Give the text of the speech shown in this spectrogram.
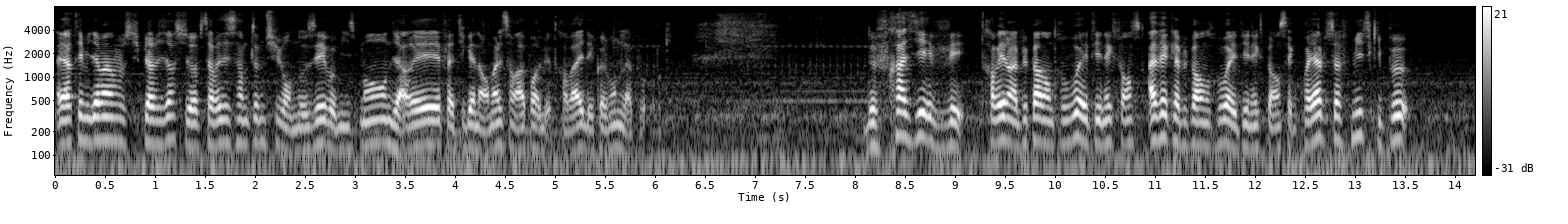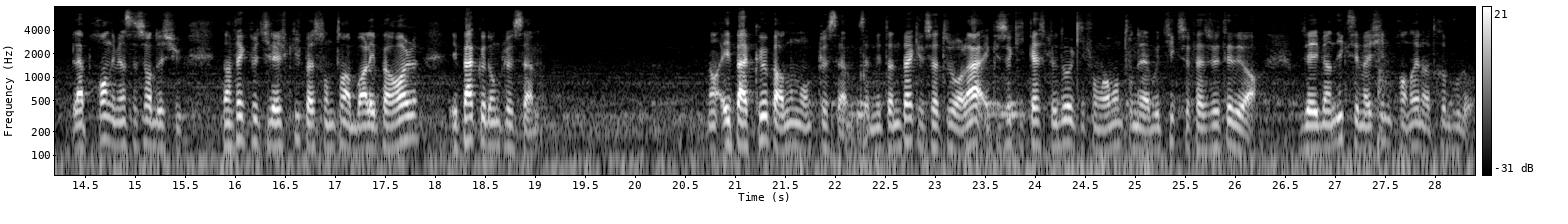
alertez immédiatement vos superviseurs si vous observez les symptômes suivants nausées, vomissements, diarrhée, fatigue anormale sans rapport avec le travail, décollement de la peau. De Frasier V. Travailler dans la plupart d'entre vous a été une expérience avec la plupart d'entre vous a été une expérience incroyable, sauf Mitch qui peut la prendre et bien s'asseoir dessus. C'est fait que Petit Lèche-Cul passe son temps à boire les paroles, et pas que donc le Sam. Non, et pas que, pardon, donc le Sam. Ça ne m'étonne pas qu'il soit toujours là, et que ceux qui cassent le dos et qui font vraiment tourner la boutique se fassent jeter dehors. Vous avez bien dit que ces machines prendraient notre boulot.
